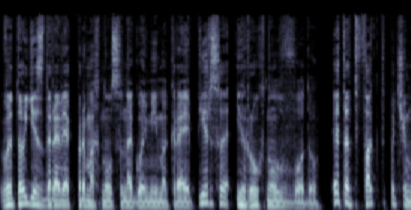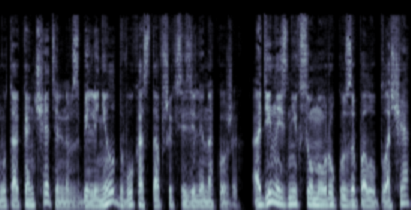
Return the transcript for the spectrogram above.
В итоге здоровяк промахнулся ногой мимо края пирса и рухнул в воду. Этот факт почему-то окончательно взбеленил двух оставшихся зеленокожих. Один из них сунул руку за полу плаща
